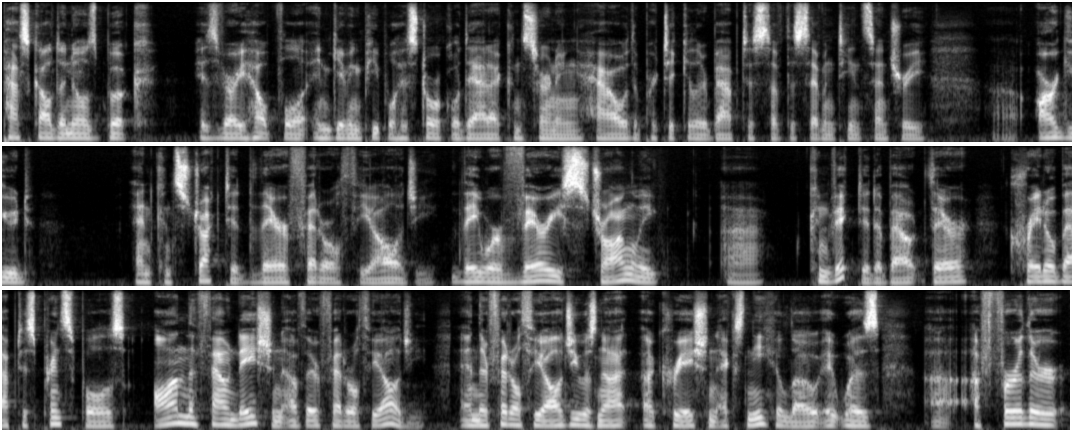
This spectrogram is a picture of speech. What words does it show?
Pascal Denault's book is very helpful in giving people historical data concerning how the particular Baptists of the 17th century uh, argued and constructed their federal theology. They were very strongly uh, convicted about their Credo Baptist principles on the foundation of their federal theology. And their federal theology was not a creation ex nihilo, it was uh, a further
